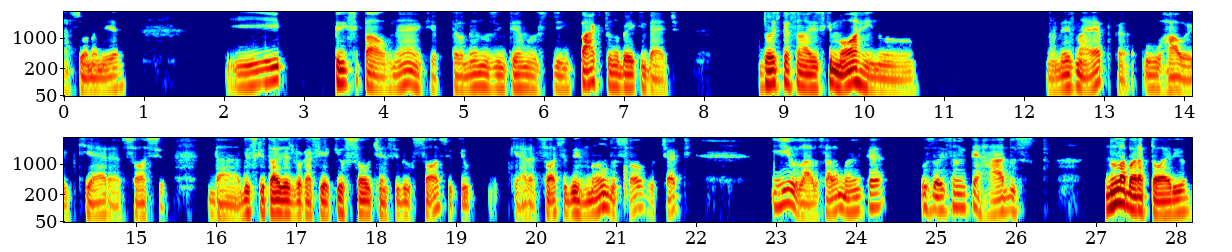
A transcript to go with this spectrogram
à sua maneira. E principal, né, que pelo menos em termos de impacto no Breaking Bad, dois personagens que morrem no, na mesma época, o Howard, que era sócio da, do escritório de advocacia que o Sol tinha sido sócio, que, o, que era sócio do irmão do Sol, o Chuck, e o Lalo Salamanca, os dois são enterrados no laboratório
